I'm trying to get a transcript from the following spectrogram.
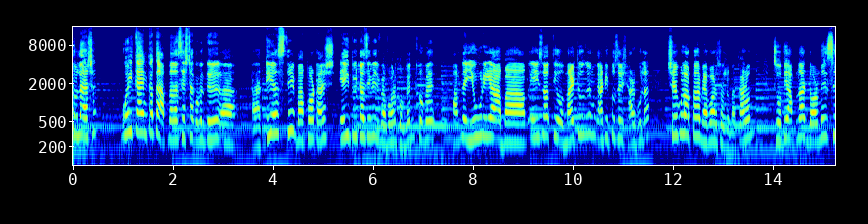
চলে আসে, ওই টাইমটাতে আপনারা চেষ্টা করবেন যে টিএসসি বা পটাশ এই দুইটা জিনিস ব্যবহার করবেন। তবে আপনি ইউরিয়া বা এই জাতীয় নাইট্রোজেন ঘাটিত যে সারগুলা, সেগুলো আপনারা ব্যবহার করবেন না। কারণ যদি আপনার ডরমেন্সি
